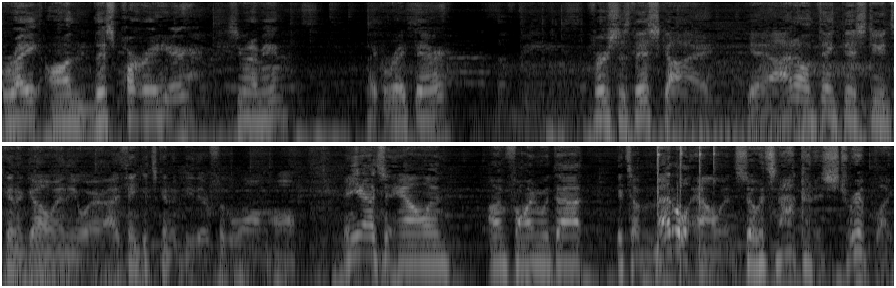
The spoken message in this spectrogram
right on this part right here, see what I mean? Like right there. Versus this guy, yeah, I don't think this dude's going to go anywhere. I think it's going to be there for the long haul. And yeah, it's an Allen. I'm fine with that. It's a metal Allen, so it's not going to strip like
